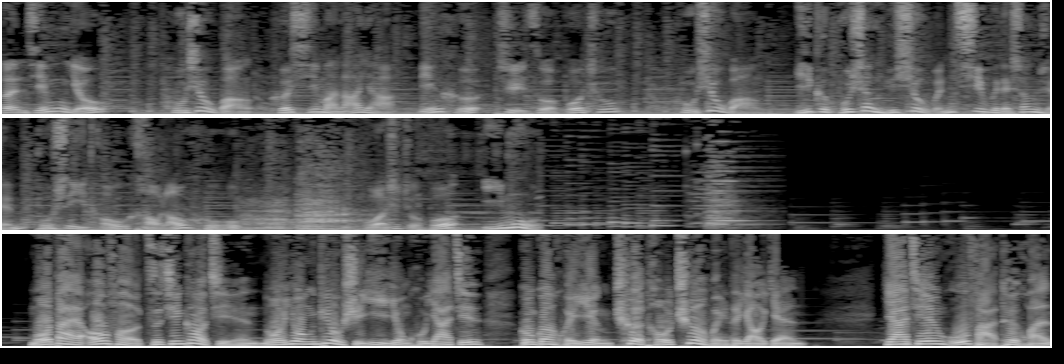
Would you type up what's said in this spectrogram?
本节目由虎嗅网和喜马拉雅联合制作播出。虎嗅网：一个不善于嗅闻气味的商人，不是一头好老虎。我是主播一木。摩拜 ofo 资金告紧，挪用六十亿用户押金，公关回应彻头彻尾的谣言。押金无法退还，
